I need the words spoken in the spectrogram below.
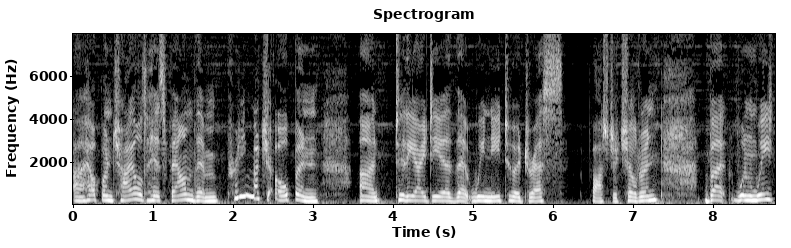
uh, Help One Child has found them pretty much open uh, to the idea that we need to address foster children. But when we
